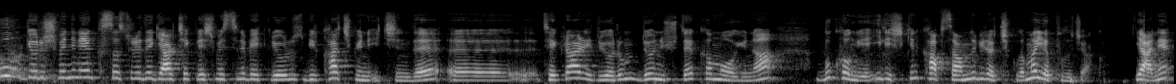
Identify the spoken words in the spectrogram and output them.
Bu görüşmenin en kısa sürede gerçekleşmesini bekliyoruz. Birkaç gün içinde e, tekrar ediyorum dönüşte kamuoyuna bu konuya ilişkin kapsamlı bir açıklama yapılacak. Yani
